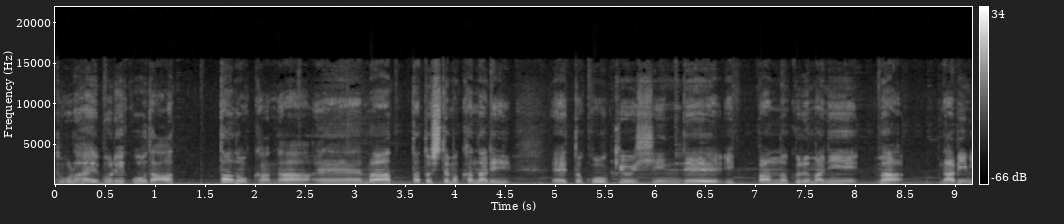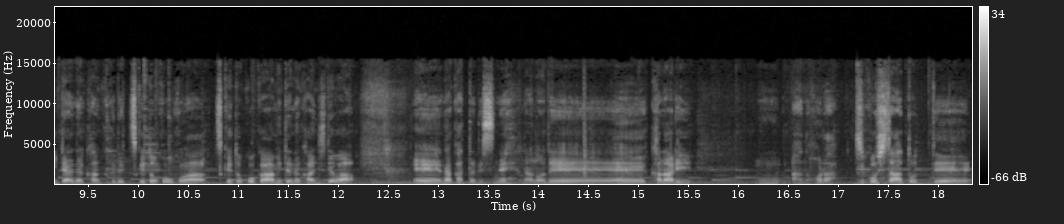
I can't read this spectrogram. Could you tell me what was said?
ドライブレコーダーあったのかな、えー、まああったとしてもかなり、えーと、高級品で一般の車にまあナビみたいな感覚でつけとこうかつけとこうかみたいな感じでは、えー、なかったですね。なので、えー、かなりんあのほら事故した後って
